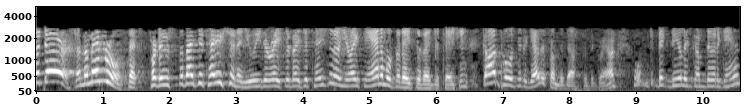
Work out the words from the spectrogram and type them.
the dirt and the minerals that produce the vegetation. And you either ate the vegetation or you ate the animals that ate the vegetation. God pulls you together from the dust of the ground. What big deal He's going to do it again?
